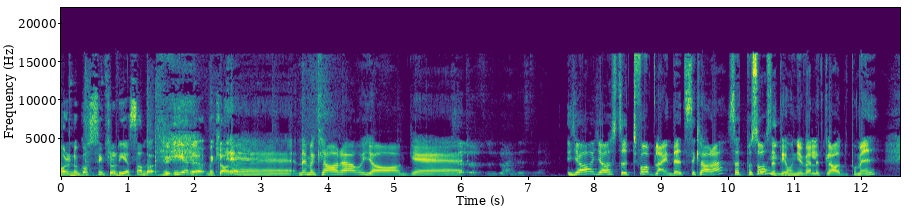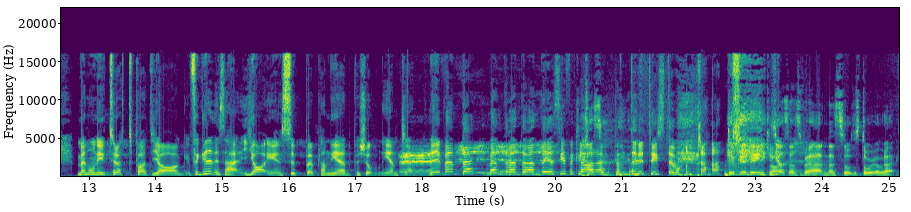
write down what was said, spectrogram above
Har du något gossip från resan då? Hur är det med Klara? Eh, nej men Klara och jag... Eh... Ja, jag har styrt två blind dates till Klara. Så att på så Oj. sätt är hon ju väldigt glad på mig. Men hon är ju trött på att jag... För grejen är så här, jag är en superplanerad person egentligen. Äh, nej, vänta, nej, vänta, vänta, vänta, jag ska förklara. Alltså, du är tyst där borta. Du bjuder in Klara jag... sen så får jag hennes story över det här.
